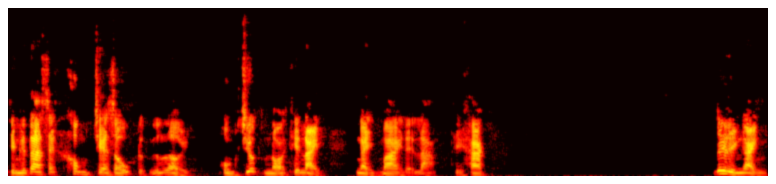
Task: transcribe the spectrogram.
thì người ta sẽ không che giấu được những lời hôm trước nói thế này, ngày mai lại làm thế khác. Đây là hình ảnh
